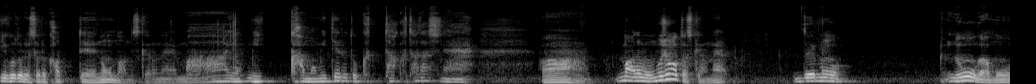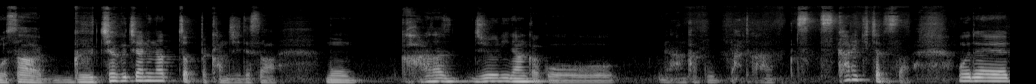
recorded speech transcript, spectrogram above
いうことでそれ買って飲んだんですけどね、まあ、3日も見てるとくたくただしね、あまあでも面白かったですけどね。でも、脳がもうさぐちゃぐちゃになっちゃった感じでさもう体中になんかこうなんかこうなんていうかな疲れきっちゃってさ。それで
